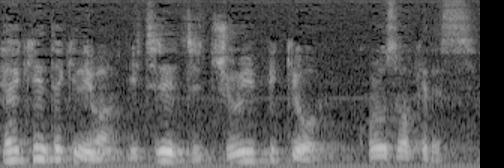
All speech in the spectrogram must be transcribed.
平均的には1日11匹を殺すわけです。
